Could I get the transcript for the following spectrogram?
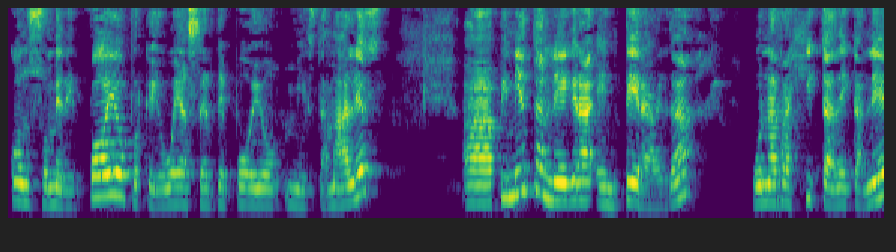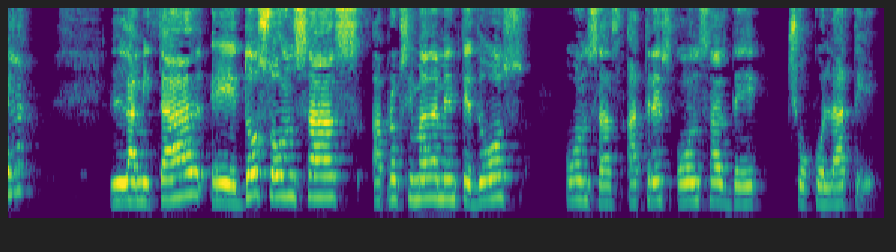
consomé de pollo, porque yo voy a hacer de pollo mis tamales. Ah, pimienta negra entera, ¿verdad? Una rajita de canela. La mitad, eh, dos onzas, aproximadamente dos onzas a tres onzas de chocolate.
